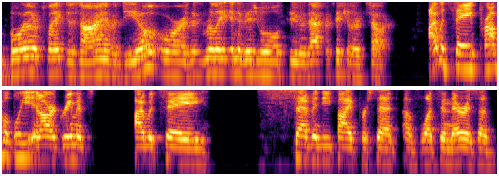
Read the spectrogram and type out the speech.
boilerplate design of a deal, or is it really individual to that particular seller? I would say probably in our agreements, I would say 75% of what's in there is a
